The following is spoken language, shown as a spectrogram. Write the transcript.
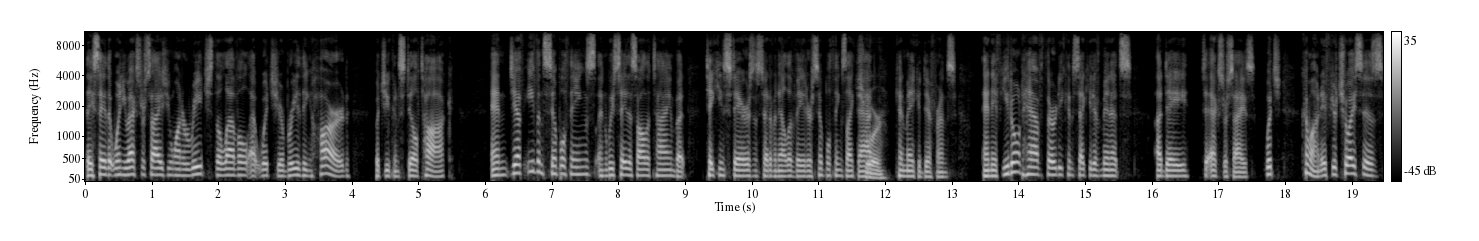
They say that when you exercise, you want to reach the level at which you're breathing hard, but you can still talk. And Jeff, even simple things, and we say this all the time, but taking stairs instead of an elevator, simple things like that Sure. can make a difference. And if you don't have 30 consecutive minutes a day to exercise, which, come on, if your choice is,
